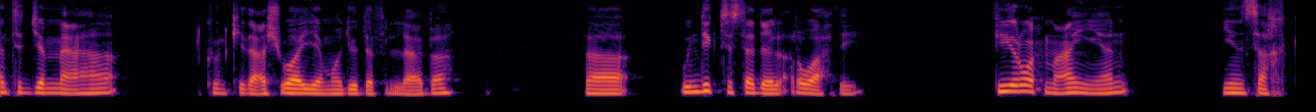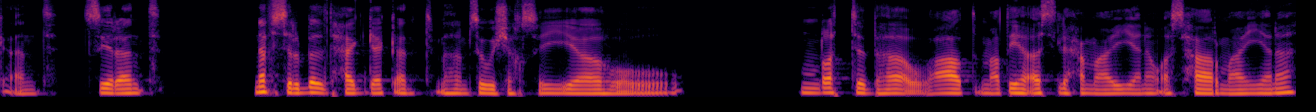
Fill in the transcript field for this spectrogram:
أنت تجمعها تكون كذا عشوائية موجودة في اللعبة. ف ويمديك تستدعي الأرواح ذي في روح معين ينسخك أنت تصير أنت نفس البلد حقك أنت مثلا مسوي شخصية ومرتبها وعاط معطيها أسلحة معينة وأسحار معينة.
